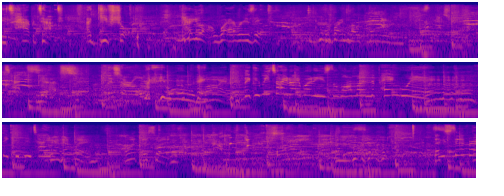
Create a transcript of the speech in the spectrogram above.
Its habitat. A gift shop. Kayla, where is it? The rainbow penguin. Yes. Literal rainbow Oh, penguin. my. They could be tie-dye buddies, the llama and the penguin. They could be tie-dye. at that one. I want this one. That's super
